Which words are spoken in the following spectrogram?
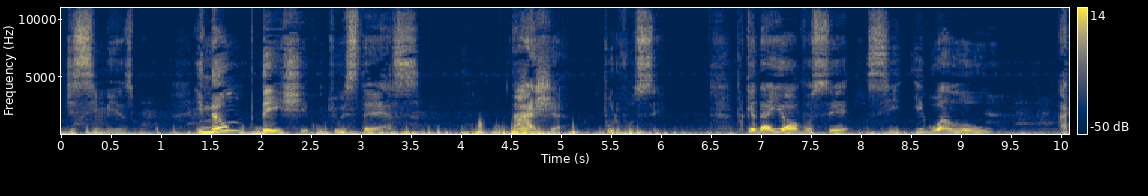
de si mesmo e não deixe com que o estresse haja por você. Porque daí, ó, você se igualou a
